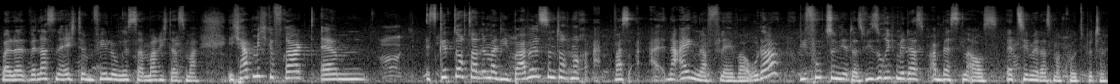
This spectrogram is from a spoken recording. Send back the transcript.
Weil wenn das eine echte Empfehlung ist, dann mache ich das mal. Ich habe mich gefragt, ähm, es gibt doch dann immer, die Bubbles sind doch noch was, ein eigener Flavor, oder? Wie funktioniert das? Wie suche ich mir das am besten aus? Erzähl mir das mal kurz, bitte.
